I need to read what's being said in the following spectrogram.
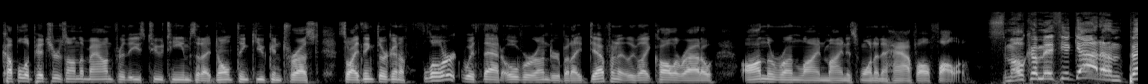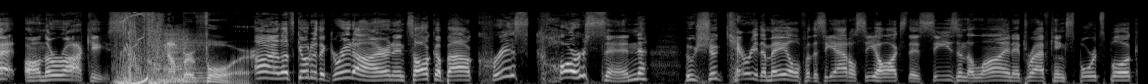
couple of pitchers on the mound for these two teams that I don't think you can trust. So I think they're going to flirt with that over under, but I definitely like Colorado on the run line minus one and a half. I'll follow. Smoke them if you got them. Bet on the Rockies. Number four. All right, let's go to the gridiron and talk about Chris Carson who should carry the mail for the Seattle Seahawks this season. The line at DraftKings Sportsbook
